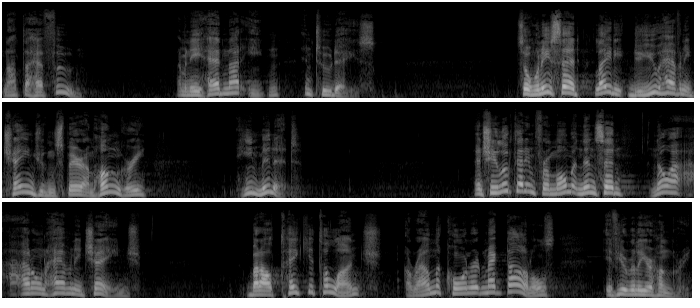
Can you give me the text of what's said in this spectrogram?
not to have food? I mean, he had not eaten in two days. So when he said, Lady, do you have any change you can spare? I'm hungry, he meant it. And she looked at him for a moment and then said, No, I, I don't have any change, but I'll take you to lunch around the corner at McDonald's if you really are hungry.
